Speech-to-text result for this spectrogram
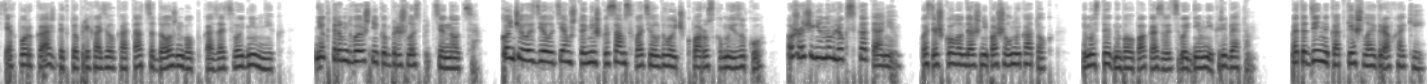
С тех пор каждый, кто приходил кататься, должен был показать свой дневник. Некоторым двоечникам пришлось подтянуться. Кончилось дело тем, что Мишка сам схватил двоечку по русскому языку. Уж очень он увлекся катанием. После школы он даже не пошел на каток. Ему стыдно было показывать свой дневник ребятам. В этот день на катке шла игра в хоккей.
